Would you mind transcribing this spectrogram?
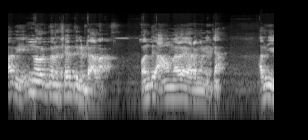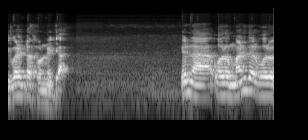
ஆவி இன்னொருத்தனை சேர்த்துக்கிட்டாலாம். வந்து அவன் மேலே இறங்கினிச்சான் அது இவள்கிட்ட சொன்னிச்சான் என்ன ஒரு மனிதர் ஒரு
